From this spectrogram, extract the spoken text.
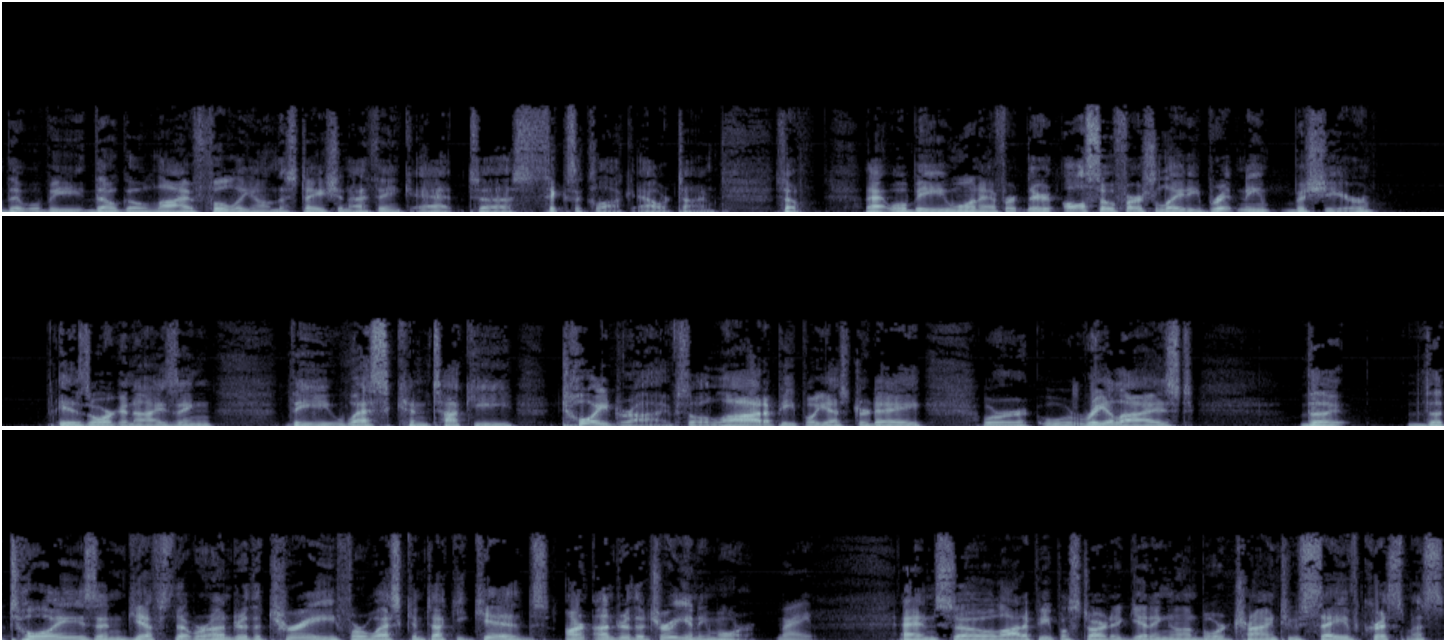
that will be they'll go live fully on the station i think at uh, six o'clock our time. So that will be one effort. There also first lady brittany Beshear is organizing the west kentucky toy drive. So a lot of people yesterday were, were realized the the toys and gifts that were under the tree for west kentucky kids aren't under the tree anymore. Right. And so a lot of people started getting on board trying to save Christmas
